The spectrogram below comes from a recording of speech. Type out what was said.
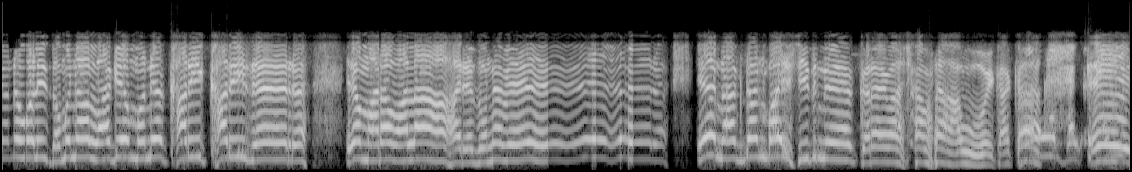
અને વળી જમના લાગે મને ખારી ખારી ઝેર. એ મારા વાલા હારે જો ને વેર. એ નાગદાનભાઈ ભાઈ કરાવ્યા છે. હમણાં આવું હોય કાકા. એ,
